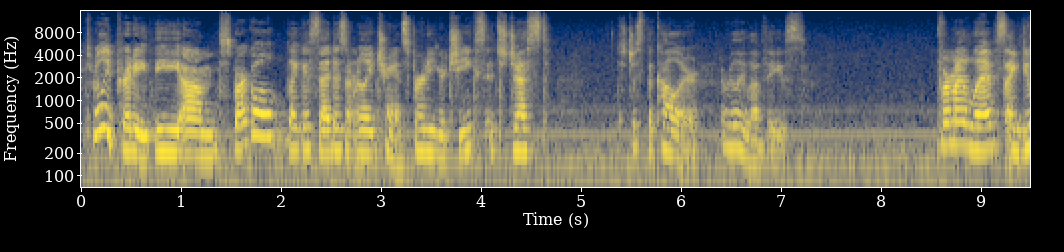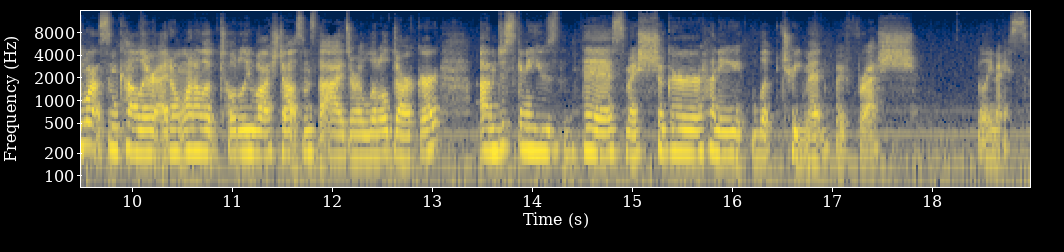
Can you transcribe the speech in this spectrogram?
It's really pretty. The um, sparkle, like I said, doesn't really transfer to your cheeks. It's just, it's just the color. I really love these. For my lips, I do want some color. I don't want to look totally washed out since the eyes are a little darker. I'm just going to use this, my Sugar Honey Lip Treatment by Fresh. Really nice.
